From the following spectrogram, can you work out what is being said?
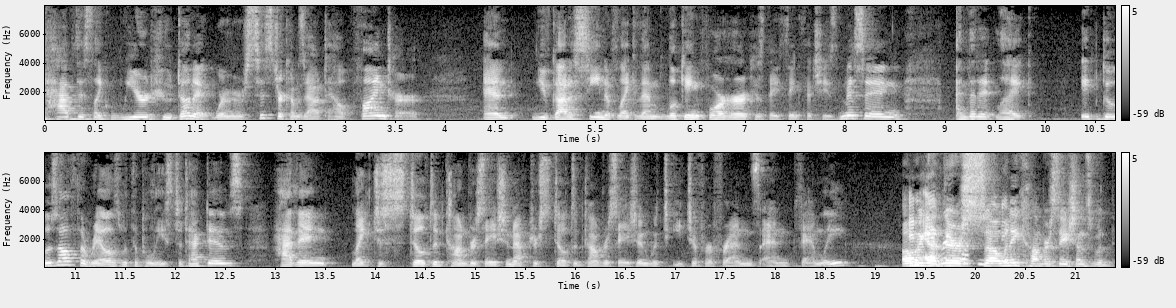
have this like weird who done it where her sister comes out to help find her and you've got a scene of like them looking for her because they think that she's missing and then it like it goes off the rails with the police detectives having like just stilted conversation after stilted conversation with each of her friends and family Oh And my god, everyone there's so many conversations with.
